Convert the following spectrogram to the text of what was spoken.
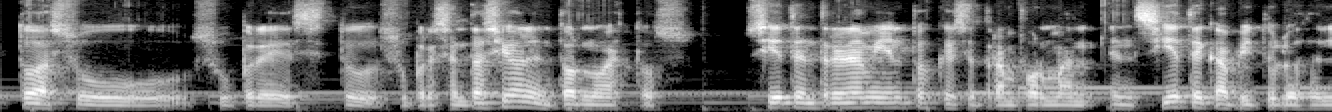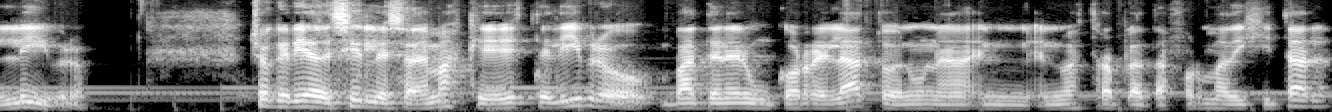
toda su, su, presentación en torno a estos siete entrenamientos que se transforman en siete capítulos del libro. Yo quería decirles además que este libro va a tener un correlato en, una, en, nuestra plataforma digital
